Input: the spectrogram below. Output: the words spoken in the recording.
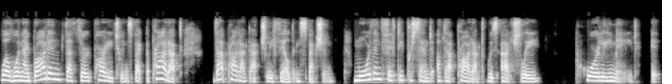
Well, when I brought in the third party to inspect the product, that product actually failed inspection. More than 50% of that product was actually poorly made. It,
